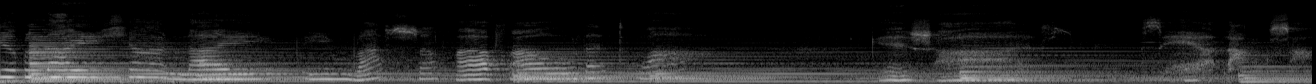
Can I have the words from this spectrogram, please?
ihr bleicher Leib im Wasser verfaulet war, geschah es sehr langsam,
